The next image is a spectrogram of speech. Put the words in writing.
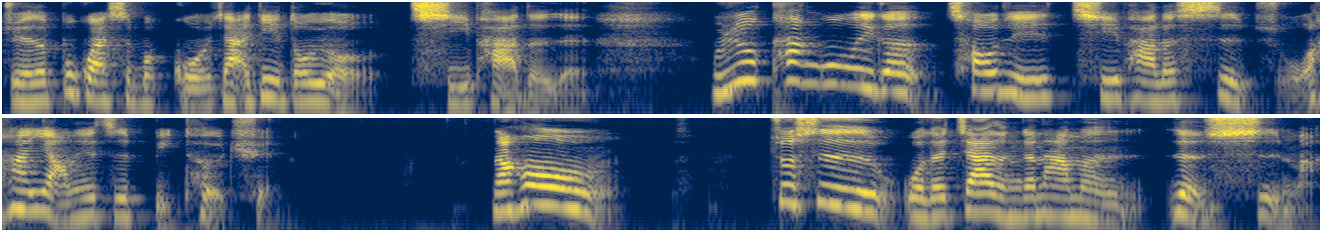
觉得不管什么国家，一定都有奇葩的人。我就看过一个超级奇葩的事主，他养了一只比特犬，然后就是我的家人跟他们认识嘛。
